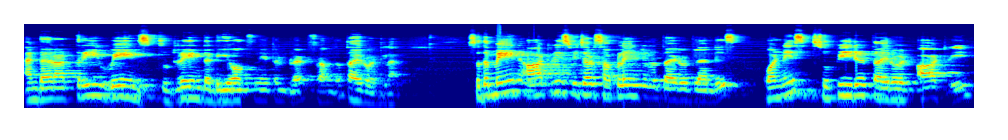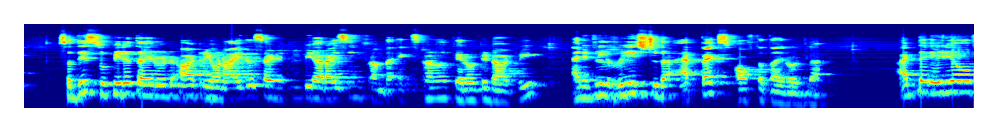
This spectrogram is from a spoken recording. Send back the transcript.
and there are three veins to drain the deoxygenated blood from the thyroid gland. So the main arteries which are supplying to the thyroid gland is one is superior thyroid artery. So this superior thyroid artery on either side it will be arising from the external carotid artery and it will reach to the apex of the thyroid gland. At the area of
